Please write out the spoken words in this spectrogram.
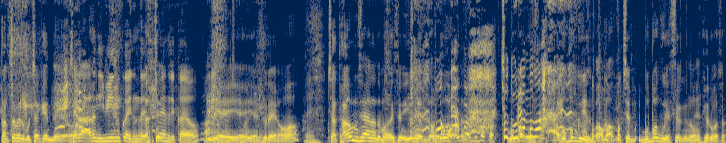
답답해서 못 참겠네요. 제가 아는 이비인후과 있는데 추천해 드릴까요? 아, 예예예 그래요. 네. 자 다음 사연은 넘어가겠습니다. 이건 이제 너무 못 바꿔. 저 노래 한 번만. 아 못 바꾸겠어요. 어, 제- 못 바꾸겠어요. 너무 괴로워서.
